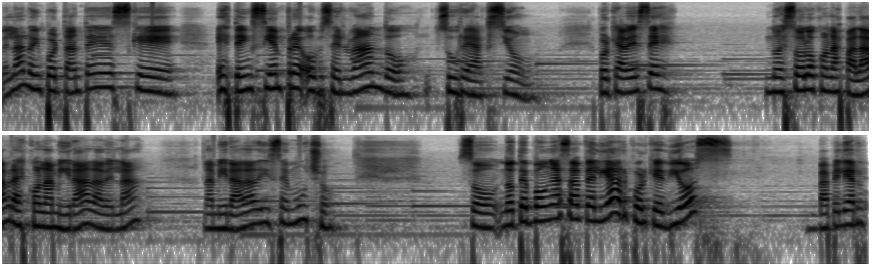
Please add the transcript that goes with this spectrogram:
¿Verdad? Lo importante es que estén siempre observando su reacción, porque a veces no es solo con las palabras, es con la mirada, ¿verdad? La mirada dice mucho. So, no te pongas a pelear porque Dios va a pelear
